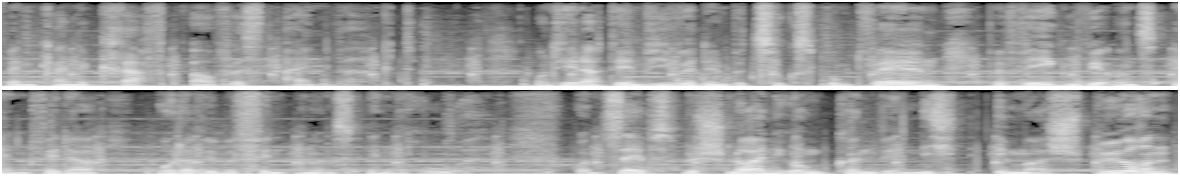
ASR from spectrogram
wenn keine Kraft auf es einwirkt. Und je nachdem, wie wir den Bezugspunkt wählen, bewegen wir uns entweder oder wir befinden uns in Ruhe. Und Selbstbeschleunigung können wir nicht immer spüren,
